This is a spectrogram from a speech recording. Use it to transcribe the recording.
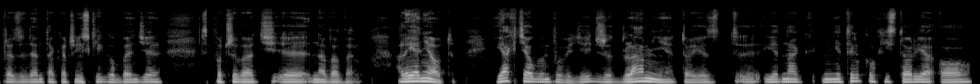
prezydenta Kaczyńskiego będzie spoczywać y, na Wawelu. Ale ja nie o tym. Ja chciałbym powiedzieć, że dla mnie to jest y, jednak nie tylko historia o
